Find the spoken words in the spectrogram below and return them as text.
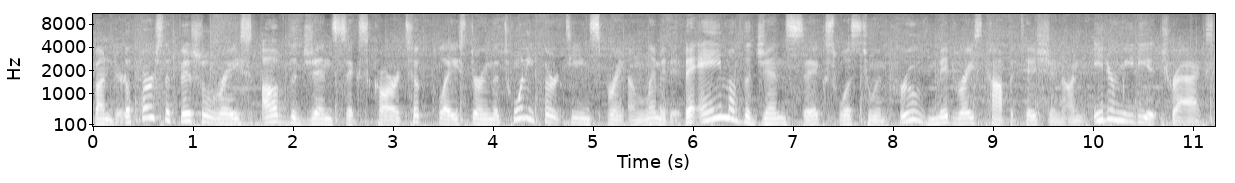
Thunder. The first official race of the Gen 6 car took place during the 2013 Sprint Unlimited. The aim of the Gen 6 was to improve mid-race competition on intermediate tracks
